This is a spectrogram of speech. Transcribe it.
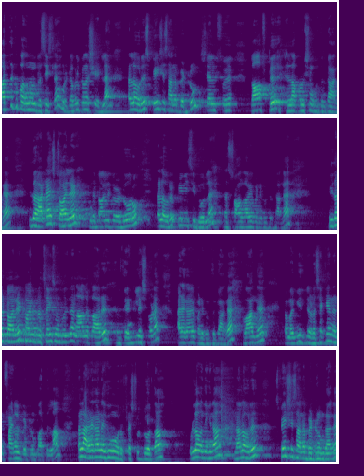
பத்துக்கு பதினொன்று சைஸில் ஒரு டபுள் கலர் ஷேடில் நல்ல ஒரு ஸ்பேஷியஸான பெட்ரூம் ஷெல்ஃபு லாஃப்ட்டு எல்லா ப்ரொவிஷனும் கொடுத்துருக்காங்க. இது ஒரு அட்டாச் டாய்லெட் இந்த டாய்லெட்டோட டோரும் நல்ல ஒரு பிவிசி டோரில் ஸ்ட்ராங்காகவே பண்ணி கொடுத்துருக்காங்க. இதான் டாய்லெட் டாய்லெட்டோட சைஸ் வந்து பார்த்தீங்கன்னா நாலு காரு வென்டிலேஷனோட அழகாகவே பண்ணி கொடுத்துருக்காங்க. வாங்க நம்ம வீட்டோட செகண்ட் அண்ட் ஃபைனல் பெட்ரூம் பார்த்துடலாம். நல்ல அழகான இதுவும் ஒரு ஃப்ரெஷ் டோர் தான். உள்ளே வந்தீங்கன்னா நல்ல ஒரு ஸ்பேஷியஸான பெட்ரூம் தாங்க.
